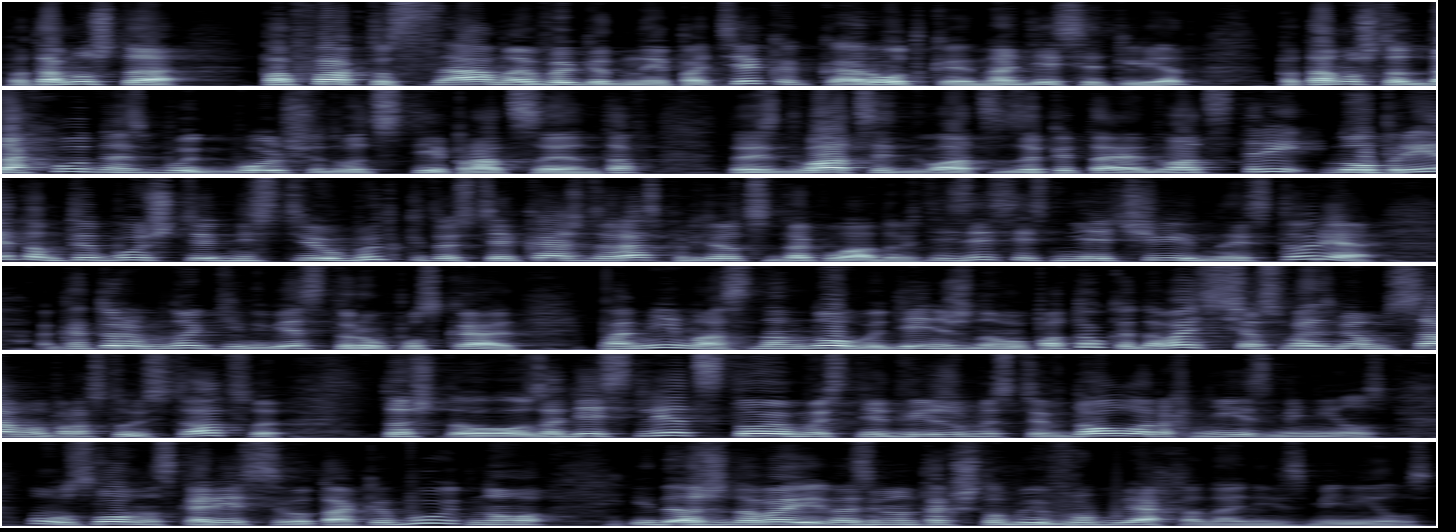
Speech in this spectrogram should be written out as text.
Потому что по факту самая выгодная ипотека короткая на 10 лет, потому что доходность будет больше 20%, то есть 20, 20, запятая 23, но при этом ты будешь нести убытки, то есть тебе каждый раз придется докладывать. И здесь есть неочевидная история, о которой многие инвесторы упускают. Помимо основного денежного потока, давайте сейчас возьмем самую простую ситуацию, то что за 10 лет стоимость недвижимости в долларах не изменилась. Ну, условно, скорее всего, так и будет, но и даже давай возьмем так, чтобы и в рублях она не изменилась.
